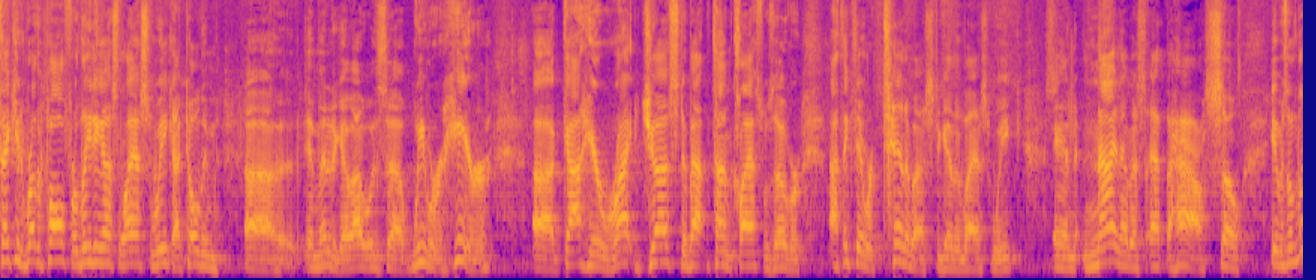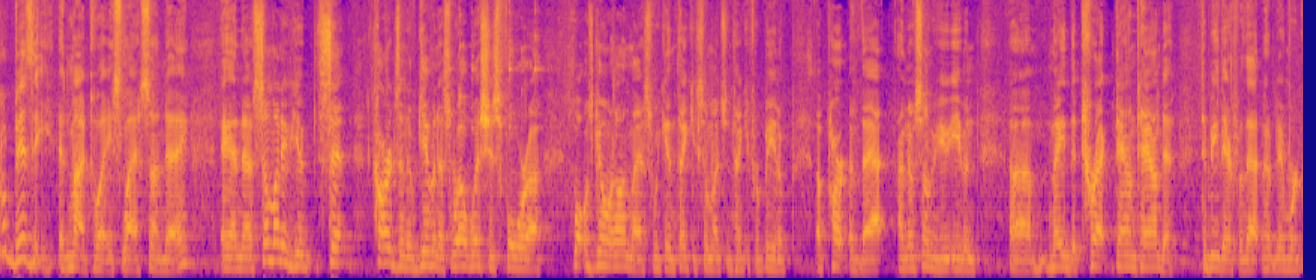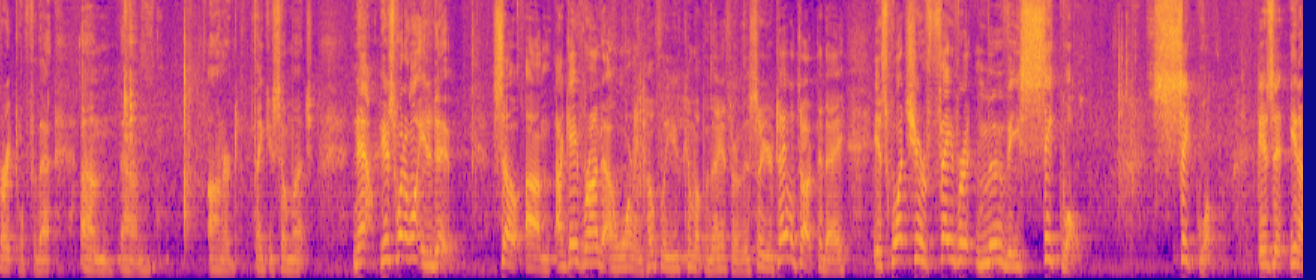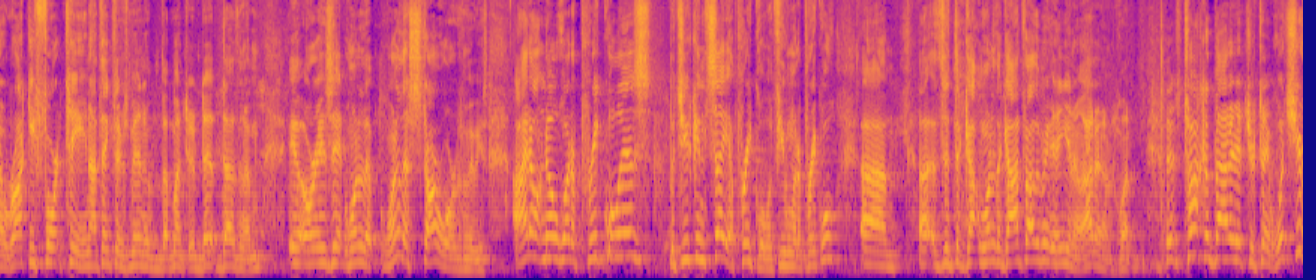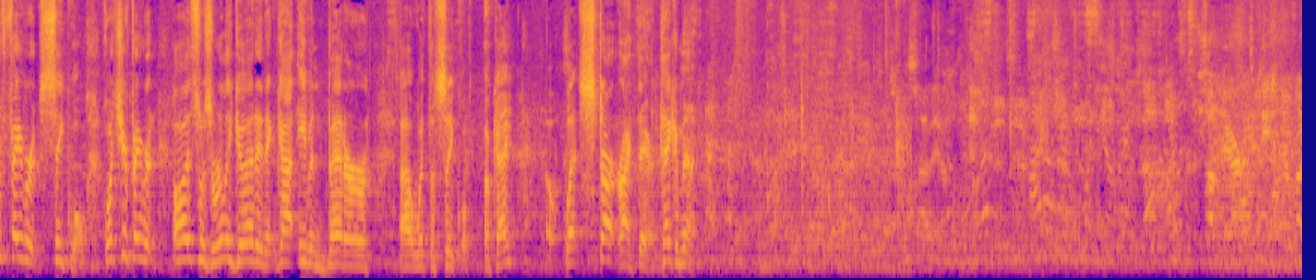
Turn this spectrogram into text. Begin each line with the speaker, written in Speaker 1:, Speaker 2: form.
Speaker 1: Thank you to Brother Paul for leading us last week. I told him uh, a minute ago I was uh, we were here, uh, got here right just about the time class was over. I think there were ten of us together last week, and nine of us at the house. So it was a little busy at my place last Sunday, and uh, so many of you sent cards and have given us well wishes for uh, what was going on last weekend. Thank you so much, and thank you for being a, a part of that. I know some of you even uh, made the trek downtown to, to be there for that, and we're grateful for that. Um, um, honored. Thank you so much. Now, here's what I want you to do. So um, I gave Rhonda a warning. Hopefully, you've come up with an answer to this. So your table talk today is what's your favorite movie sequel? Sequel. Is it, you know, Rocky 14? I think there's been a, a bunch of do- dozen of them. Or is it one of the one of the Star Wars movies? I don't know what a prequel is, but you can say a prequel if you want a prequel. Um, uh, is it the, one of the Godfather movies? You know, I don't know what. Let's talk about it at your table. What's your favorite sequel? What's your favorite? Oh, this was really good, and it got even better uh, with the sequel. Okay, oh, let's start right there. Take a minute.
